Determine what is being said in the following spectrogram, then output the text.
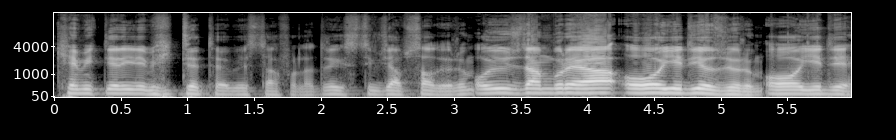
kemikleriyle birlikte tövbe estağfurullah. Direkt Steve Jobs'ı alıyorum. O yüzden buraya O7 yazıyorum. O7.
